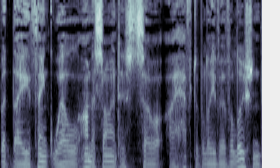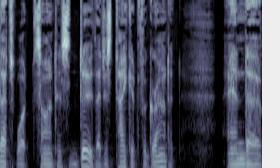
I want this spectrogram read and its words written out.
but they think, well, I'm a scientist, so I have to believe evolution. That's what scientists do. They just take it for granted. And uh,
